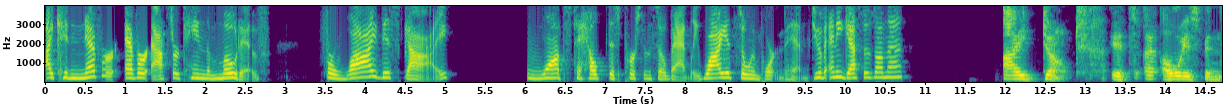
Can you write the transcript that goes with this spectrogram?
I can never ever ascertain the motive for why this guy wants to help this person so badly, why it's so important to him. Do you have any guesses on that? I don't. It's always been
